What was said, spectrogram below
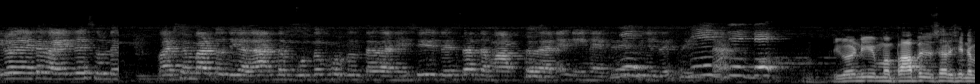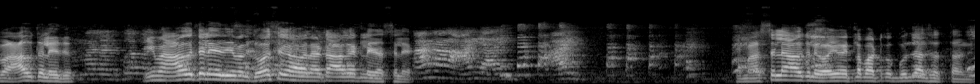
ఈరోజు అయితే వైట్ డ్రెస్ ఉండే. వర్షం పడుతుంది కదా అంత బుర్ద బుర్ద ఉంటుంది అనేసి డ్రెస్ అంత మాపుతుంది అని నేనైతే సివిల్ డ్రెస్ ఇగోండి మా పాప చూసారు చిన్న ఆగుతలేదు. ఈమె ఆగుతలేదు ఈమెకు దోశ కావాలంట ఆగట్లేదు అసలే. ఈమె అస్సలే ఆగుతలేదు. ఎట్లా పట్టుకో గుంజాల్సి వస్తుంది.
